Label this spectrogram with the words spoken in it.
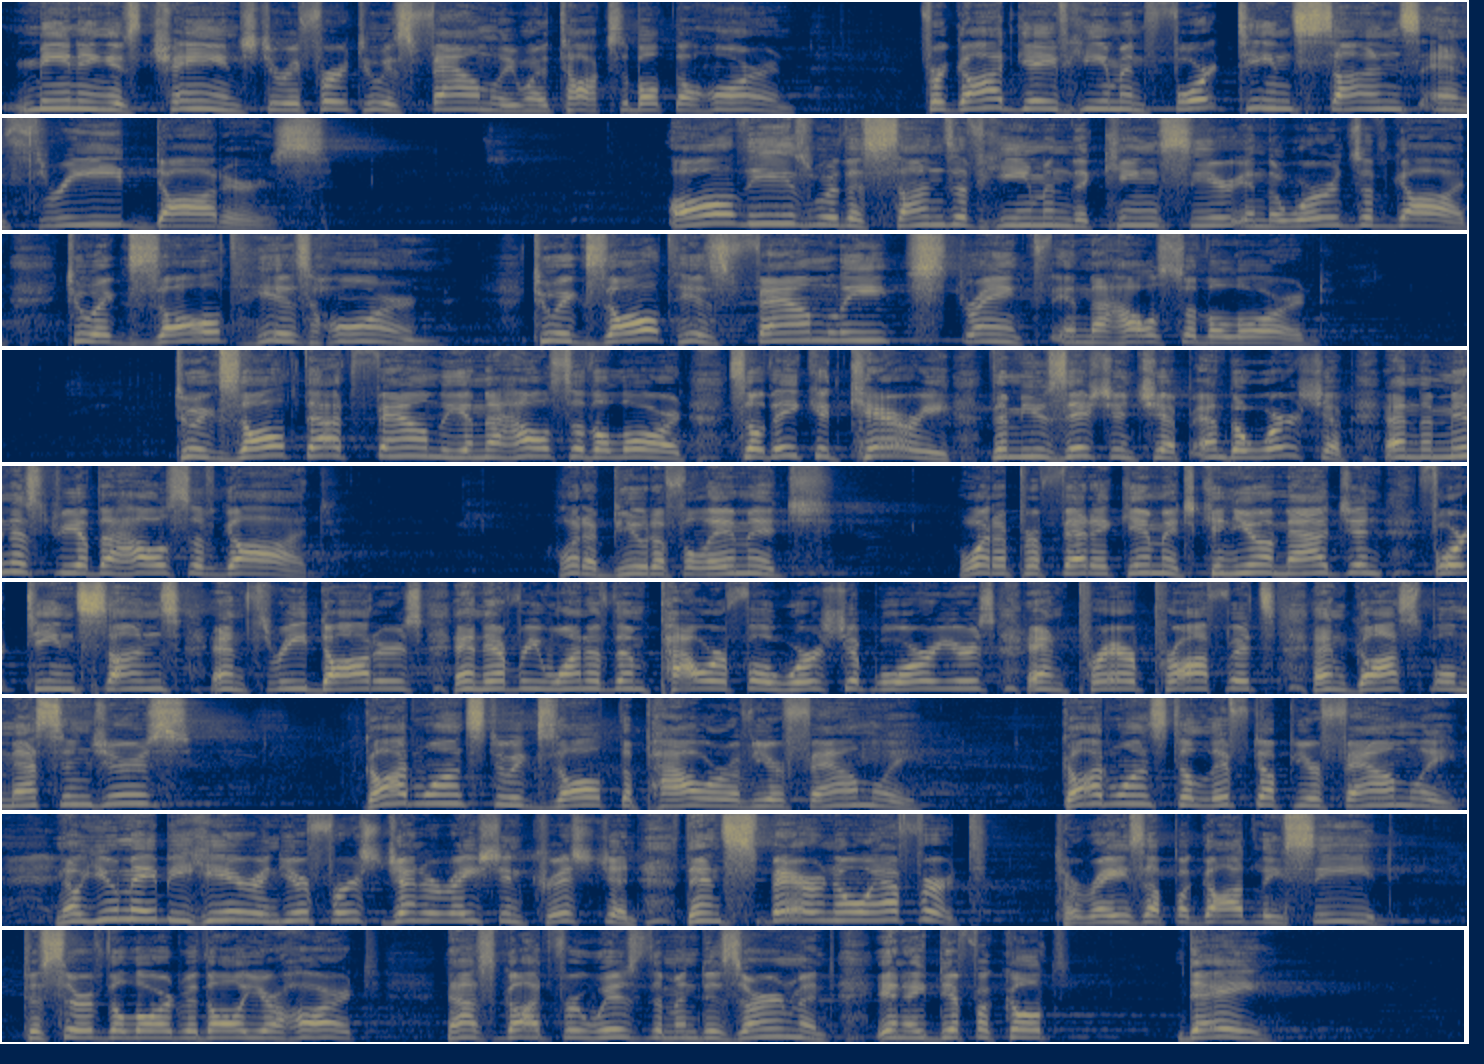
meaning is changed to refer to his family when it talks about the horn. For God gave Heman 14 sons and three daughters. All these were the sons of Heman, the king seer, in the words of God, to exalt his horn, to exalt his family strength in the house of the Lord. To exalt that family in the house of the Lord so they could carry the musicianship and the worship and the ministry of the house of God. What a beautiful image. What a prophetic image. Can you imagine 14 sons and three daughters, and every one of them powerful worship warriors and prayer prophets and gospel messengers? God wants to exalt the power of your family. God wants to lift up your family. Now, you may be here and you're first generation Christian, then spare no effort to raise up a godly seed, to serve the Lord with all your heart. Ask God for wisdom and discernment in a difficult day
